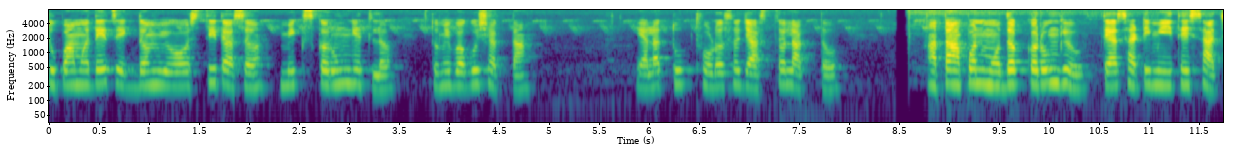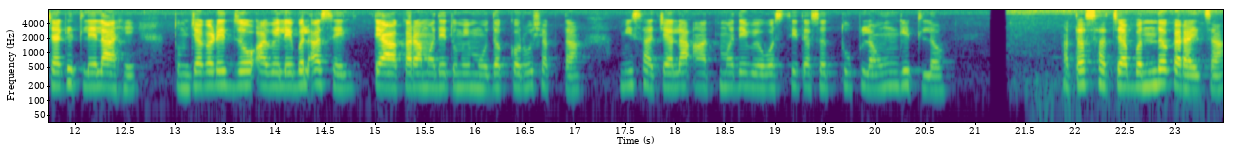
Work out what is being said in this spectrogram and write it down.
तुपामध्येच एकदम व्यवस्थित असं मिक्स करून घेतलं. तुम्ही बघू शकता. याला तूप थोडंसं जास्त लागतं. आता आपण मोदक करून घेऊ. त्यासाठी मी इथे साचा घेतलेला आहे. तुमच्याकडे जो अवेलेबल असेल त्या आकारामध्ये तुम्ही मोदक करू शकता. मी साच्याला आतमध्ये व्यवस्थित असं तूप लावून घेतलं. आता साचा बंद करायचा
